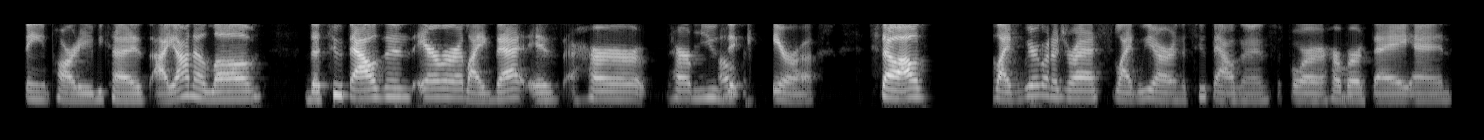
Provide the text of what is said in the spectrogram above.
theme party because ayana loves the 2000s era like that is her her music okay. era. So i was like we're going to dress like we are in the 2000s for her birthday and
